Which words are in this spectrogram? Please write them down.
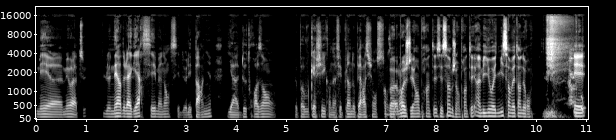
Mais, mais voilà, le nerf de la guerre, c'est maintenant, c'est de l'épargne. Il y a 2-3 ans, je ne vais pas vous cacher qu'on a fait plein d'opérations. Ah bah, moi, j'ai emprunté, c'est simple, j'ai emprunté 1,5 million et demi sans mettre un euro. et,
